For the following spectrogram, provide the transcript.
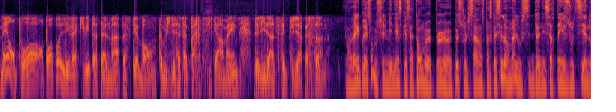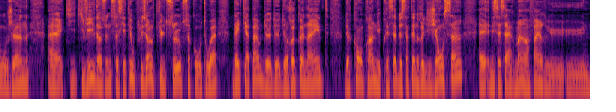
mais on pourra, on pourra pas l'évacuer totalement parce que, bon, comme je dis, ça fait partie quand même de l'identité de plusieurs personnes. On a l'impression, Monsieur le ministre, que ça tombe un peu, un peu sous le sens, parce que c'est normal aussi de donner certains outils à nos jeunes euh, qui, qui, vivent dans une société où plusieurs cultures se côtoient, d'être capable de, de, de, reconnaître, de comprendre les préceptes de certaines religions sans euh, nécessairement en faire une,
